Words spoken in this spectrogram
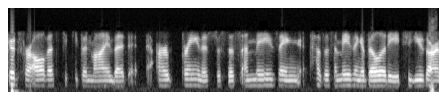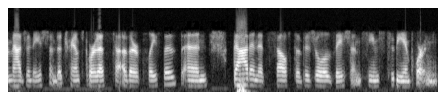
good for all of us to keep in mind that our brain is just this amazing has this amazing ability to use our imagination to transport us to other places, and that in itself, the visualization seems to be important.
